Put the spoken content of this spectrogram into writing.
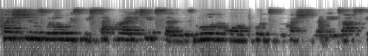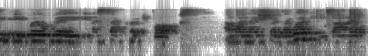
Questions will always be separated, so if there's more than one point of the question that needs asking, it will be in a separate box. And when they show their workings out,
